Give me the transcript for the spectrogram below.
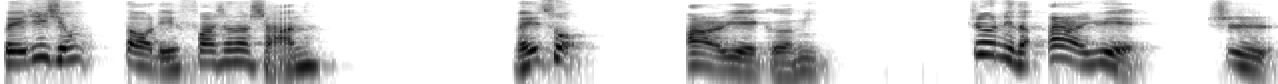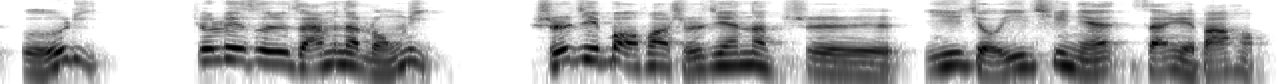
北极熊到底发生了啥呢？没错，二月革命。这里的二月。是俄历，就类似于咱们的农历，实际爆发时间呢是一九一七年三月八号。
